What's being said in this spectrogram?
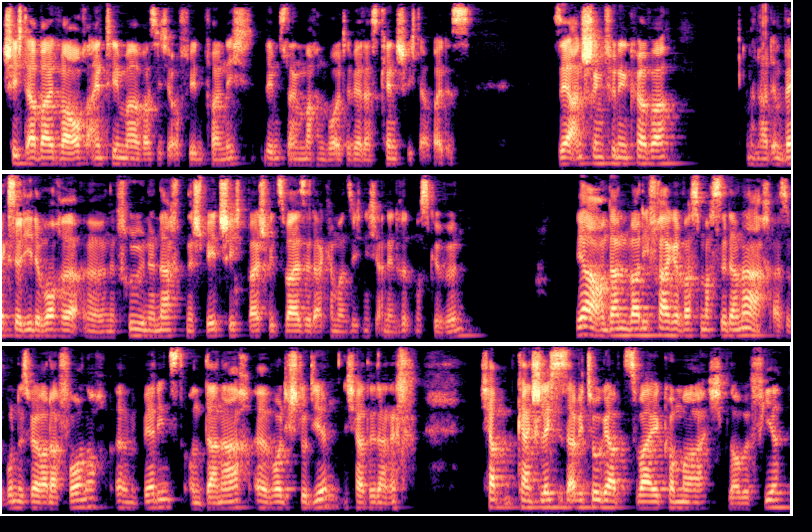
Schichtarbeit war auch ein Thema, was ich auf jeden Fall nicht lebenslang machen wollte. Wer das kennt, Schichtarbeit ist sehr anstrengend für den Körper. Man hat im Wechsel jede Woche äh, eine Früh, eine Nacht, eine Spätschicht beispielsweise. Da kann man sich nicht an den Rhythmus gewöhnen. Ja, und dann war die Frage, was machst du danach? Also Bundeswehr war davor noch, äh, Wehrdienst, und danach äh, wollte ich studieren. Ich hatte dann, ich habe kein schlechtes Abitur gehabt, 2, ich glaube 4,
